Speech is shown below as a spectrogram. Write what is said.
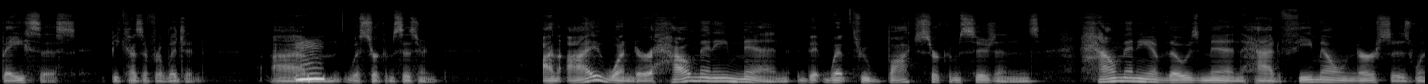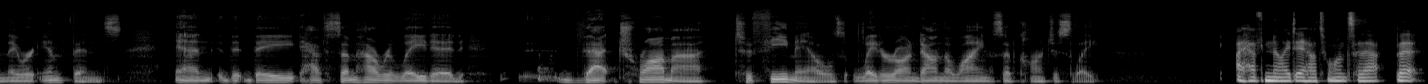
basis because of religion um, with circumcision. And I wonder how many men that went through botched circumcisions, how many of those men had female nurses when they were infants, and that they have somehow related that trauma to females later on down the line subconsciously. I have no idea how to answer that, but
